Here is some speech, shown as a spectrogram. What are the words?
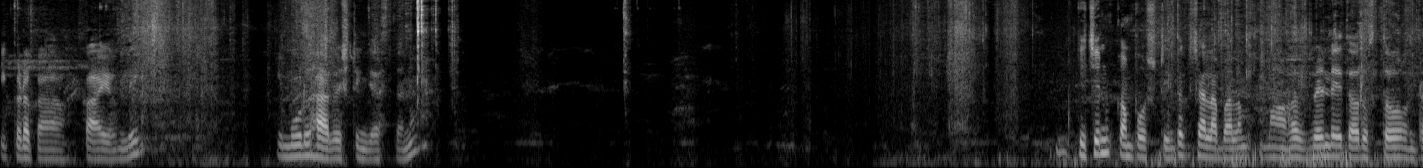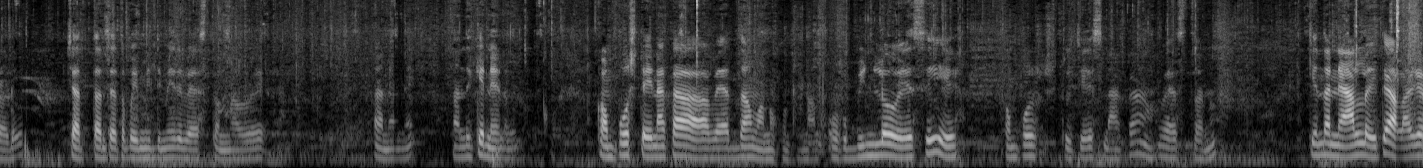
ఇక్కడ ఒక కాయ ఉంది. ఈ మూడు హార్వెస్టింగ్ చేస్తాను. Kitchen compost. ఇంతకు చాలా బలం. మా హస్బెండ్ అయితే అరుస్తూ ఉంటాడు. చెత్త అంతా పోయి మిద్ది మీద వేస్తున్నావే అని అందుకే నేను కంపోస్ట్ అయినాక వేద్దాం అనుకుంటున్నాను. ఒక బిన్లో వేసి కంపోస్ట్ చేసినాక వేస్తాను. కింద నేలలో అయితే అలాగే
